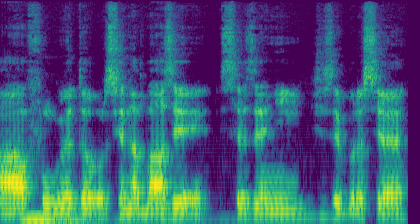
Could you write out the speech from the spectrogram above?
a funguje to prostě na bázi sezení, že si prostě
